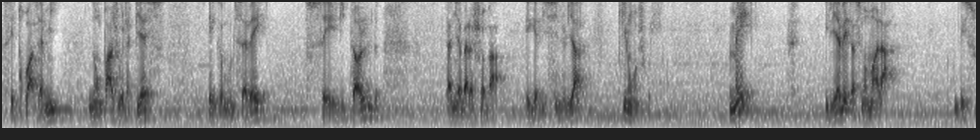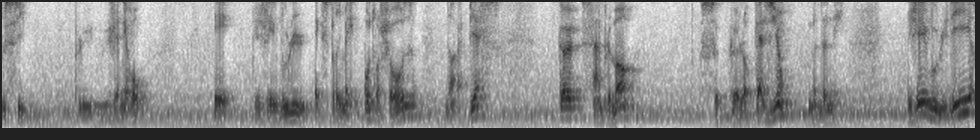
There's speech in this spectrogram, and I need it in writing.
ces trois amis n'ont pas joué la pièce, et comme vous le savez, c'est Vitold, Tania Balachova et Gabi Silvia qui l'ont joué. Mais il y avait à ce moment-là des soucis plus généraux, et j'ai voulu exprimer autre chose dans la pièce que simplement ce que l'occasion me donnait. J'ai voulu dire,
